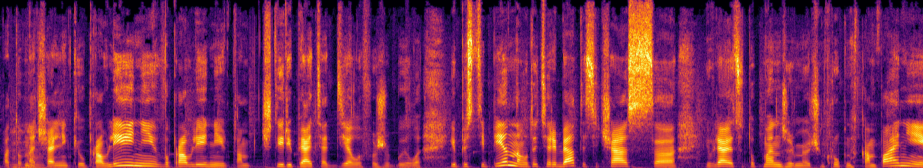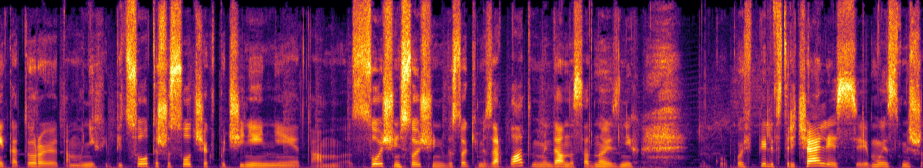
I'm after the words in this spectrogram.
потом угу. начальники управлений, в управлении там 4-5 отделов уже было. И постепенно вот эти ребята сейчас э, являются топ-менеджерами очень крупных компаний, которые там у них и 500, и 600 человек в подчинении, там с очень, с очень высокими зарплатами. Недавно с одной из них кофе пили, встречались, и мы смеш...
